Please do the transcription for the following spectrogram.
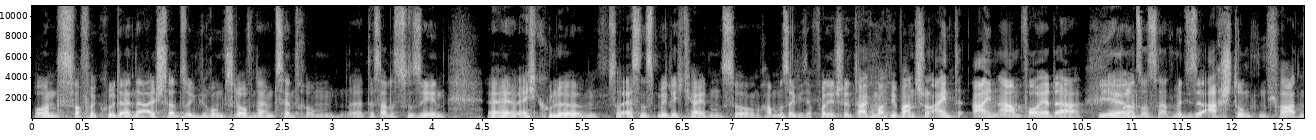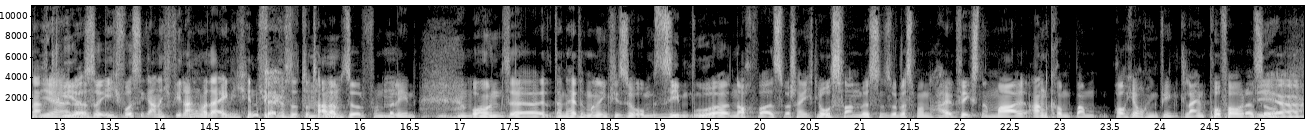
Und es war voll cool, da in der Altstadt so irgendwie rumzulaufen, da im Zentrum äh, das alles zu sehen. Äh, echt coole so Essensmöglichkeiten und so. Haben uns eigentlich da voll den schönen Tag gemacht. Wir waren schon ein, einen Abend vorher da. Yeah. Und ansonsten hat man diese acht Stunden Fahrt nach Ja, Trier. Also ich wusste gar nicht, wie lange man da eigentlich hinfährt. Das ist total absurd von Berlin. Und äh, dann hätte man irgendwie so um 7 Uhr noch was wahrscheinlich losfahren müssen, so dass man halbwegs normal ankommt. Man braucht ja auch irgendwie einen kleinen Puffer oder so. Ja.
